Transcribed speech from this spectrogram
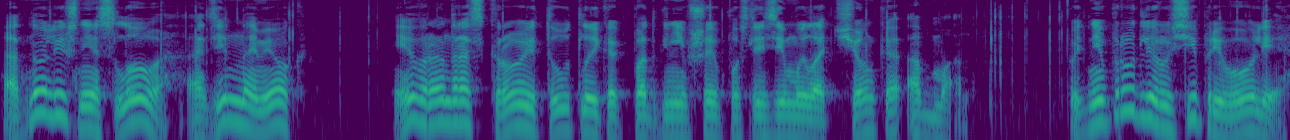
Одно лишнее слово, один намек, и Вран раскроет утлый, как подгнившая после зимы латчонка, обман. По Днепру для Руси приволье,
